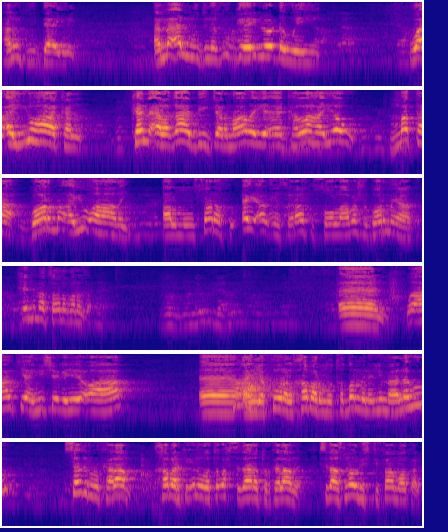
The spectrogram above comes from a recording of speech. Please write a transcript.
xanuunkuu daa'imay ama almudnafu geeri loo dhoweeyey. Wa ayuhaa kan kan alqaadii jarmaadaya ee kalahayow mata goorma ayuu ahaaday. Almunsarafu ay alinsiraafu soo laabasho goormay ahaatay xilli maad soo noqonaysa waa halkii aynii sheegayay oo ahaa an yakuna alkhabar mutadamina lima lahu sadru lkalaam khabarka inuu wato wax sidaarat lkalaam le sida asmaa listifham oo kale.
